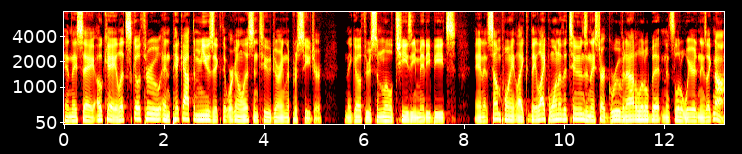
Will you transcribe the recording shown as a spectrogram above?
And they say, okay, let's go through and pick out the music that we're going to listen to during the procedure. And they go through some little cheesy MIDI beats. And at some point, like they like one of the tunes and they start grooving out a little bit and it's a little weird. And he's like, nah,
